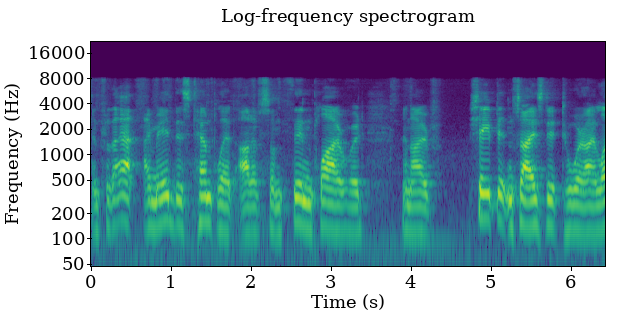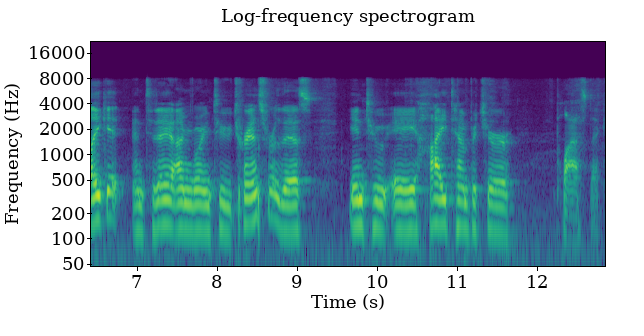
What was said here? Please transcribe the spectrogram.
And for that, I made this template out of some thin plywood and I've shaped it and sized it to where I like it. And today I'm going to transfer this into a high temperature plastic.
